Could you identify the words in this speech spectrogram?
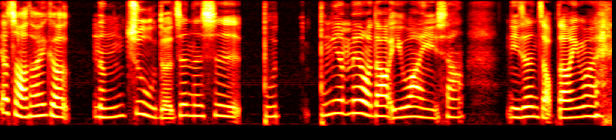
要找到一个能住的，真的是不不没没有到一万以上，你真的找不到，因为。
